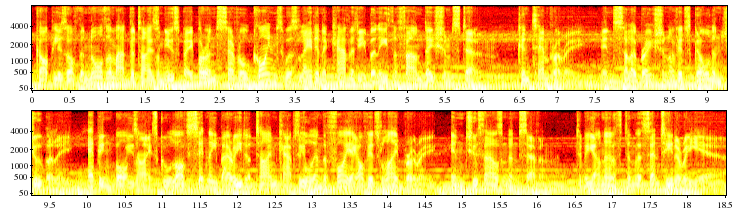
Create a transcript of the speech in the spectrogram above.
copies of the Northern Advertiser newspaper and several coins was laid in a cavity beneath the foundation stone. Contemporary, in celebration of its golden jubilee, Epping Boys High School of Sydney buried a time capsule in the foyer of its library in 2007 to be unearthed in the centenary year.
